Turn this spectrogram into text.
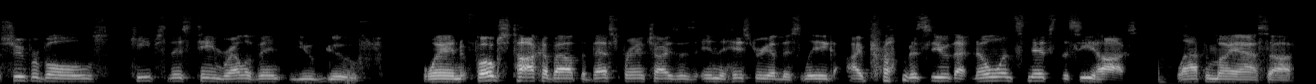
Super Bowls keeps this team relevant, you goof. When folks talk about the best franchises in the history of this league, I promise you that no one sniffs the Seahawks. Laughing my ass off.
